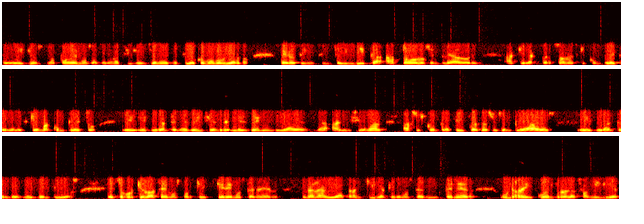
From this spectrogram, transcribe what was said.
de ellos, no podemos hacer una exigencia en ese sentido como gobierno, pero se, invita a todos los empleadores a que las personas que completen el esquema completo eh, eh, durante el mes de diciembre les den un día adicional a sus contratistas, a sus empleados eh, durante el 2022. ¿Esto por qué lo hacemos? Porque queremos tener una Navidad tranquila, queremos tener un reencuentro de las familias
